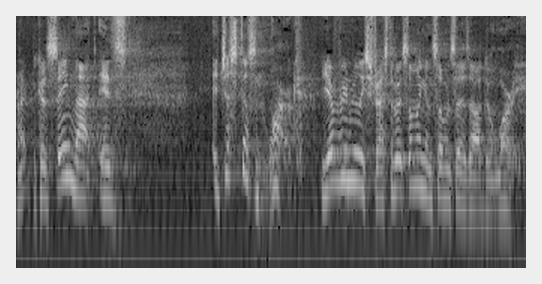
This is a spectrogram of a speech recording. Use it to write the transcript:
right? Because saying that is, it just doesn't work. You ever been really stressed about something and someone says, oh, don't worry?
